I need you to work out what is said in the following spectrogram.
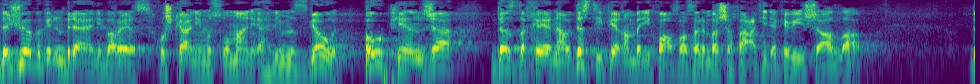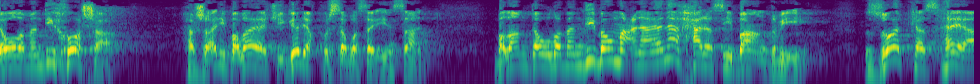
لە گوێ بگرن برایانی بەڕێز خوشکانی موسڵمانی ئەهلی مزگەوت بەو پێنجە دەست دەخەیە ناو دەستی پێغەمبەری خوا صلی سەلم بەر شەفاعەتی دەکەوی ان شاء اللە دەوڵەمەندی خۆشە هەژاری بەڵایەکی گەلێک قورسە بۆ سەر ئینسان بەڵام دەوڵەمەندی بەو معنایە نا حەرەسی بانقبی زۆر کەس هەیە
